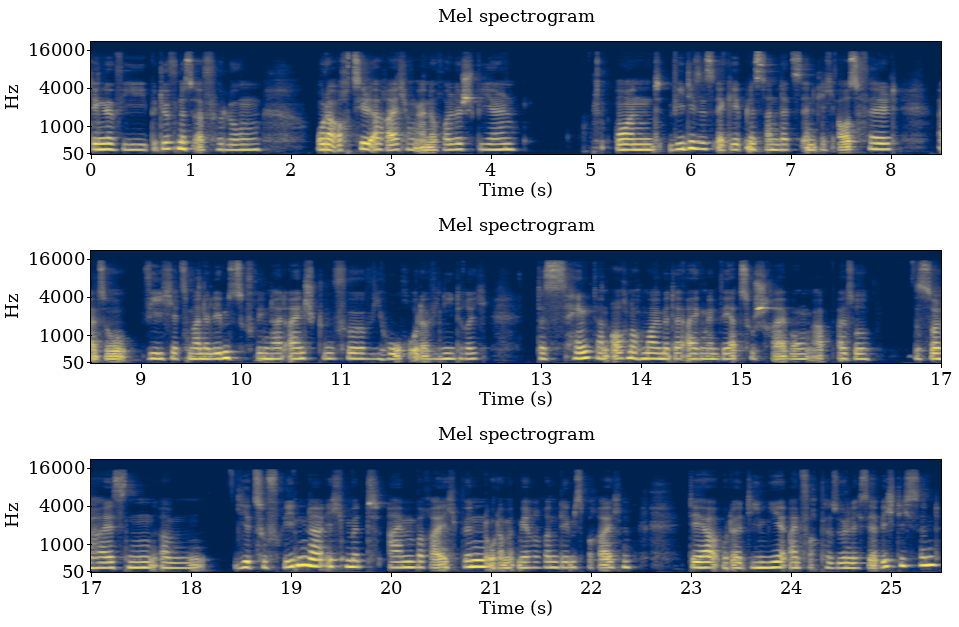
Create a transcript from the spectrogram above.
Dinge wie Bedürfniserfüllung oder auch Zielerreichung eine Rolle spielen. Und wie dieses Ergebnis dann letztendlich ausfällt, also wie ich jetzt meine Lebenszufriedenheit einstufe, wie hoch oder wie niedrig, das hängt dann auch nochmal mit der eigenen Wertzuschreibung ab. Also das soll heißen, ähm, je zufriedener ich mit einem Bereich bin oder mit mehreren Lebensbereichen, der oder die mir einfach persönlich sehr wichtig sind,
